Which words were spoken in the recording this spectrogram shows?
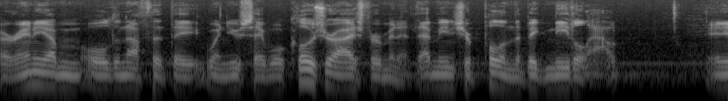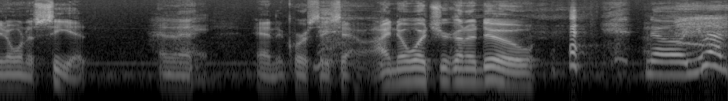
"Are any of them old enough that they?" When you say, "Well, close your eyes for a minute," that means you're pulling the big needle out, and you don't want to see it. And then, Right. and of course they say, "I know what you're going to do." No, you have.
